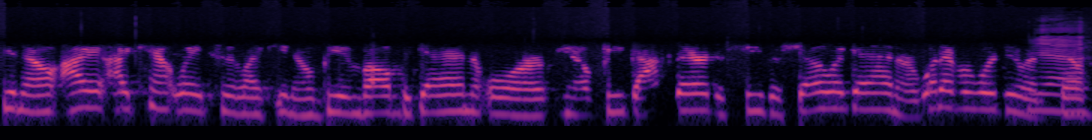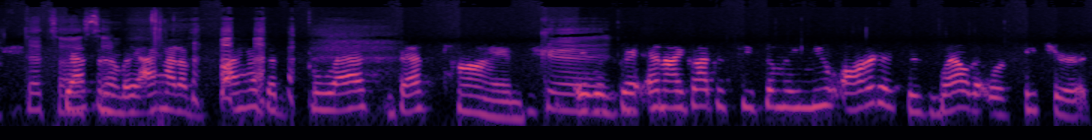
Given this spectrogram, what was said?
you know, I, I can't wait to like, you know, be involved again or, you know, be back there to see the show again or whatever we're doing. Yeah, so that's awesome. definitely I had a, I had the blessed, best time. It was great. And I got to see so many new artists as well that were featured.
